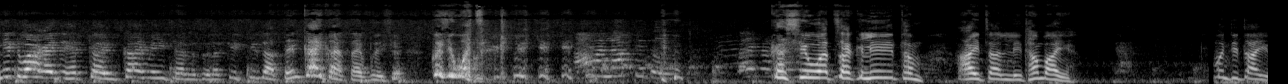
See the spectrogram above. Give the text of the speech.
नीट वागायचं ह्यात काय काय मी विचारलं तुला? किती जाते काय करताय पैसे? कशी वाचकली? कशी वाचकली? थांब. आई चालली. थांब आई. पण तिथं आई?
